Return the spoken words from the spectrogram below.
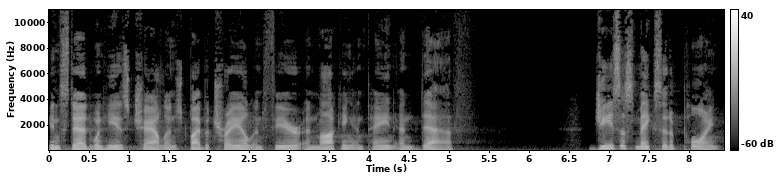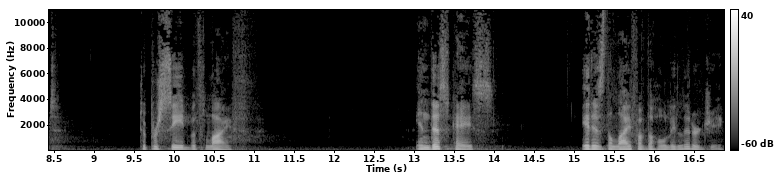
Instead, when he is challenged by betrayal and fear and mocking and pain and death, Jesus makes it a point to proceed with life. In this case, it is the life of the Holy Liturgy.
